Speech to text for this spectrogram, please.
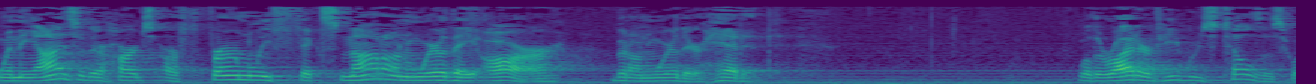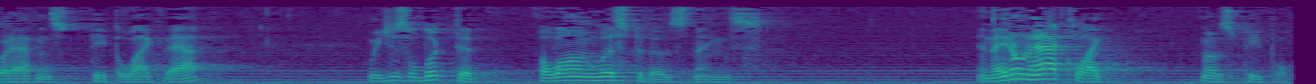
When the eyes of their hearts are firmly fixed not on where they are, but on where they're headed. Well, the writer of Hebrews tells us what happens to people like that. We just looked at a long list of those things. And they don't act like most people.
